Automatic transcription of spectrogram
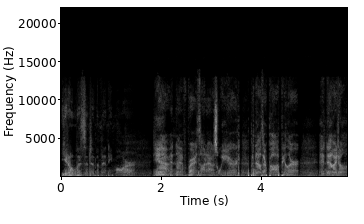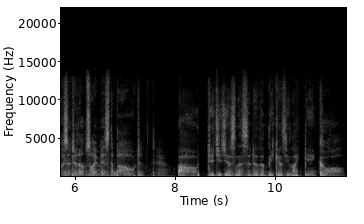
You don't listen to them anymore. Yeah, and I everybody thought I was weird, but now they're popular, and now I don't listen to them, so I miss the boat. Oh, did you just listen to them because you like being cool?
